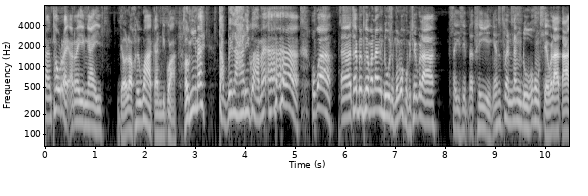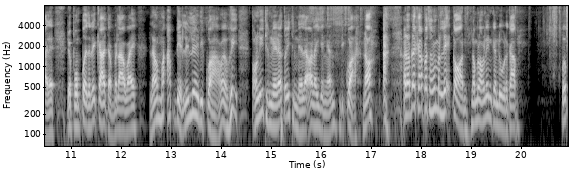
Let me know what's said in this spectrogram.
นานเท่าไหร่อะไรยังไง เดี๋ยวเราค่อยว่ากันดีกว่า เอางี้ไหมจับเวลาดีกว่าไหมเพราะว่าอ่าถ้าเพื่อนๆมานั่งดูสมมติว่าผมใช้เวลา 40 นาทีอย่างเงี้ยเพื่อนๆนั่งดูก็คงเสียเวลาตายเลย เดี๋ยวผมเปิดนาฬิกาจับเวลาไว้ แล้วมาอัปเดตเรื่อยๆดีกว่าว่าเฮ้ยตอนนี้ถึงไหนแล้วตอนนี้ถึงไหนแล้วอะไรอย่างนั้นดีกว่าเนาะอะอันดับแรกครับเราทำให้มันเละก่อนเรามาลองเล่นกันดูนะครับปุ๊บ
